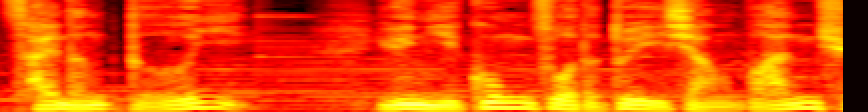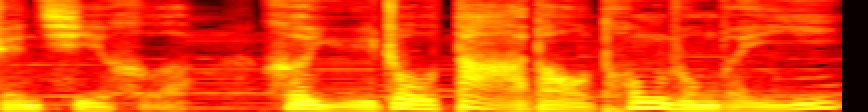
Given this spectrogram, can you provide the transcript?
才能得意，与你工作的对象完全契合，和宇宙大道通融为一，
